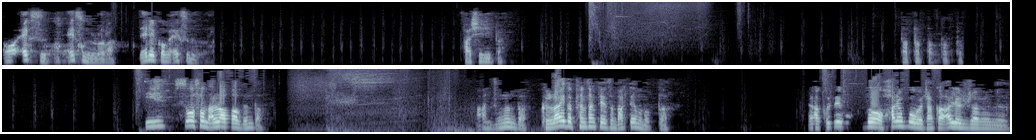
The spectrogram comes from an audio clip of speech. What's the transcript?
어 X X 눌러라. 내릴 거면 X 눌러라. 사실이다. 따따따따따. 이 써서 날아가도 된다. 안 죽는다. 글라이더 편 상태에서 낙댐은 없다. 야, 그리고 그거 활용법을 잠깐 알려주자면은,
